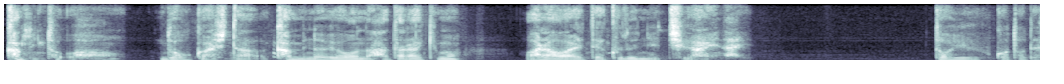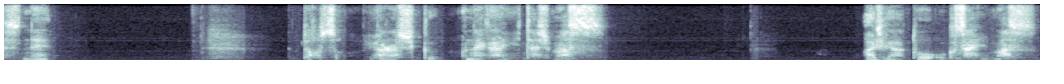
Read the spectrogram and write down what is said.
神と同化した神のような働きも現れてくるに違いないということですね。どうぞよろしくお願いいたします。ありがとうございます。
